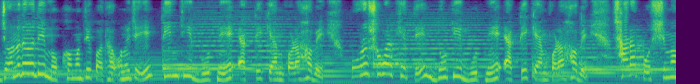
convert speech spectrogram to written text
জনদরদী মুখ্যমন্ত্রীর কথা অনুযায়ী তিনটি বুথ নিয়ে একটি ক্যাম্প করা হবে। পৌরসভার ক্ষেত্রে দুটি বুথ নিয়ে একটি ক্যাম্প করা হবে। সারা পশ্চিমবঙ্গে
